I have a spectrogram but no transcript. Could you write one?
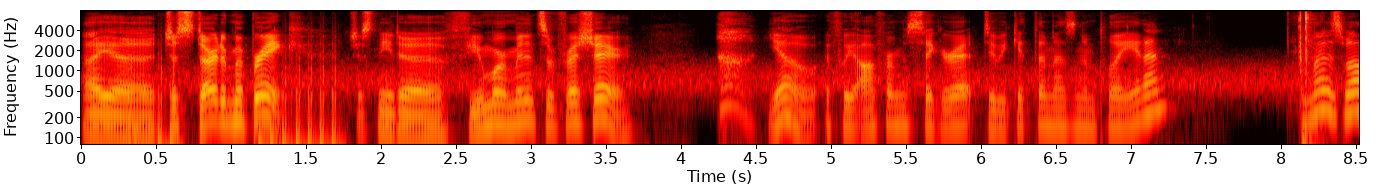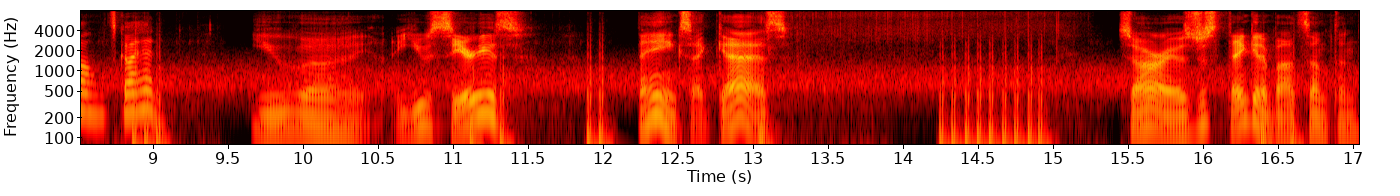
I, uh, just started my break. Just need a few more minutes of fresh air. Yo, if we offer him a cigarette, do we get them as an employee then? might as well, let's go ahead. You, uh, are you serious? Thanks, I guess. Sorry, I was just thinking about something.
